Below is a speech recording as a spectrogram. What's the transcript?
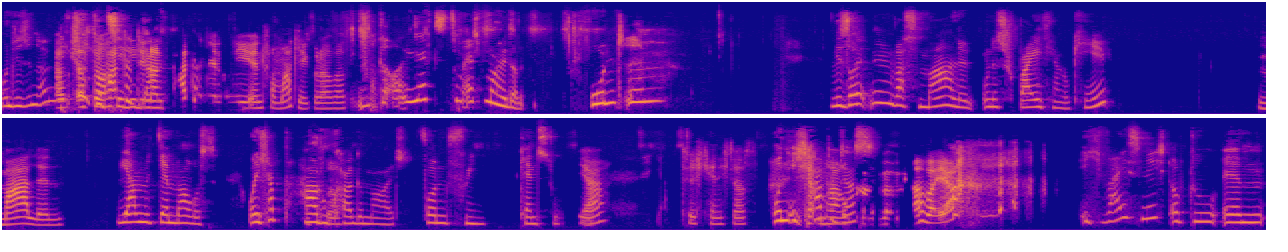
Und wir sind irgendwie Ach, achso, hattet ihr, dann, hattet ihr noch nie Informatik oder was? Jetzt zum ersten Mal dann. Und ähm, wir sollten was malen und es speichern, okay? Malen. Ja, mit der Maus. Und ich habe Haruka so. gemalt von Free. Kennst du? Ja? ja. Natürlich kenne ich das. Und ich, ich hatte das. Aber ja. ich weiß nicht, ob du ähm,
